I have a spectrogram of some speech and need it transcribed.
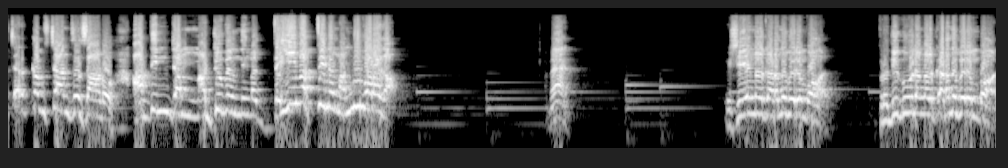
സർക്കംസ്റ്റാൻസസ് ആണോ അതിന്റെ നടുവിൽ നിങ്ങൾ ദൈവത്തിന് നന്ദി Amen. വിഷയങ്ങൾ കടന്നു വരുമ്പോൾ പ്രതികൂലങ്ങൾ കടന്നു വരുമ്പോൾ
